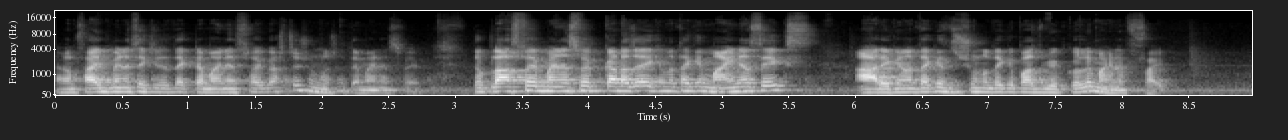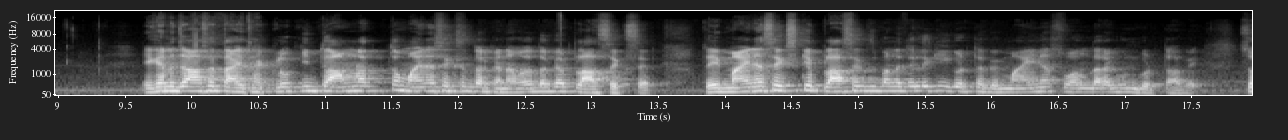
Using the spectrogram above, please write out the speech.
এখন ফাইভ মাইনাস এক্স সাথে একটা মাইনাস ফাইভ আসছে, শূন্যর সাথে মাইনাস ফাইভ তো প্লাস ফাইভ মাইনাস ফাইভ কাটা যায়, এখানে থাকে মাইনাস এক্স আর এখানে থাকে শূন্য থেকে পাঁচ বিয়োগ করলে মাইনাস ফাইভ এখানে যা আছে তাই থাকল, কিন্তু আমরা তো মাইনাস এক্সের দরকার না, আমাদের দরকার প্লাস এক্সের। তো এই মাইনাস এক্স কে প্লাস এক্স বানাতে হলে কি করতে হবে? মাইনাস ওয়ান দ্বারা গুণ করতে হবে। সো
